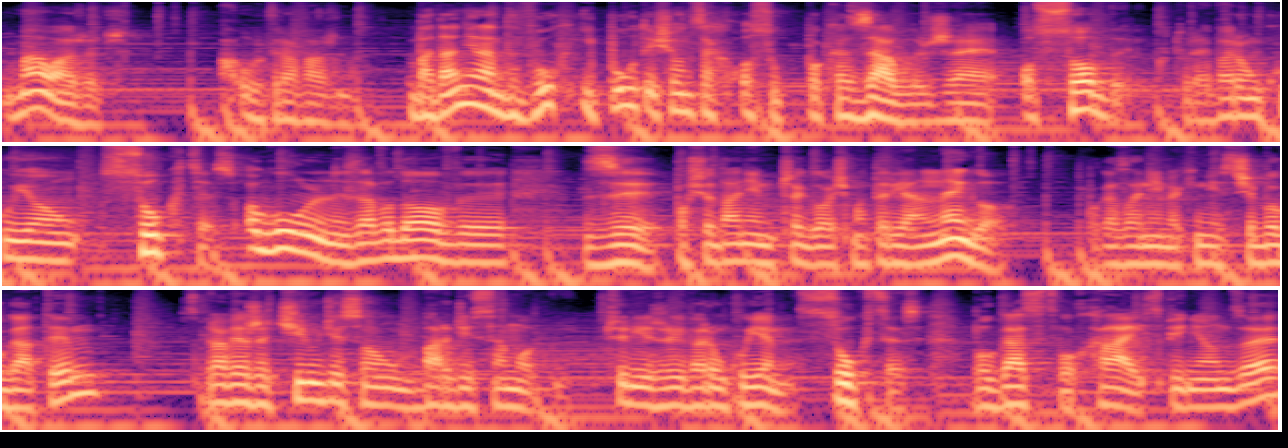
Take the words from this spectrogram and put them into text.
Mała rzecz, a ultra ważna. Badania na 2,5 tysiącach osób pokazały, że osoby, które warunkują sukces ogólny, zawodowy z posiadaniem czegoś materialnego, pokazaniem jakim jest się bogatym, sprawia, że ci ludzie są bardziej samotni. Czyli jeżeli warunkujemy sukces, bogactwo, hajs, pieniądze,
